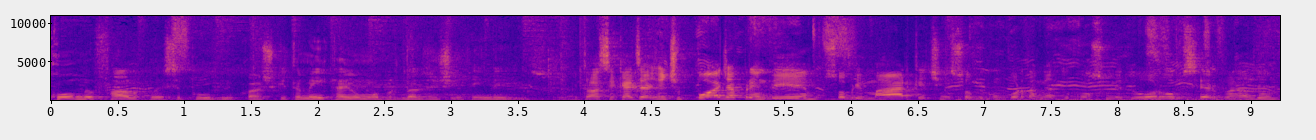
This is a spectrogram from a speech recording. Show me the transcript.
como eu falo com esse público? Acho que também tá aí uma oportunidade de a gente entender isso. Né? Então, assim, quer dizer, a gente pode aprender sobre marketing, sobre comportamento do consumidor, observando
